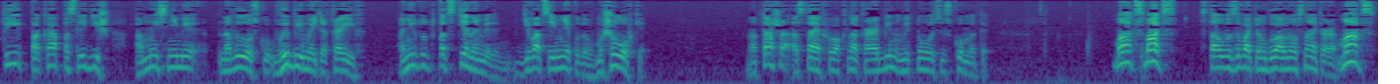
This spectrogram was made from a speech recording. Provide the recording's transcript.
Ты пока последишь, а мы с ними на вылазку выбьем этих троих. Они тут под стенами, деваться им некуда, в мышеловке. Наташа, оставив у окна карабин, метнулась из комнаты. «Макс, Макс!» — стал вызывать он главного снайпера. «Макс!»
